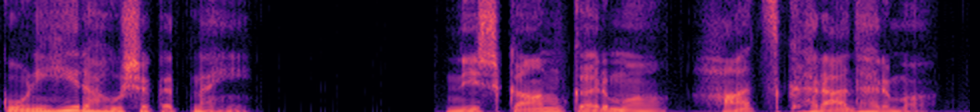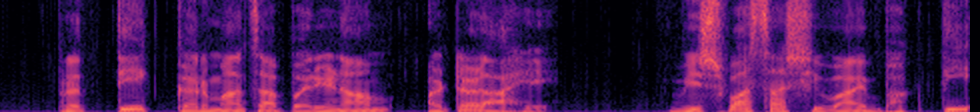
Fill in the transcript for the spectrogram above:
कोणीही राहू शकत नाही. निष्काम कर्म हाच खरा धर्म. प्रत्येक कर्माचा परिणाम अटळ आहे. विश्वासाशिवाय भक्ती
